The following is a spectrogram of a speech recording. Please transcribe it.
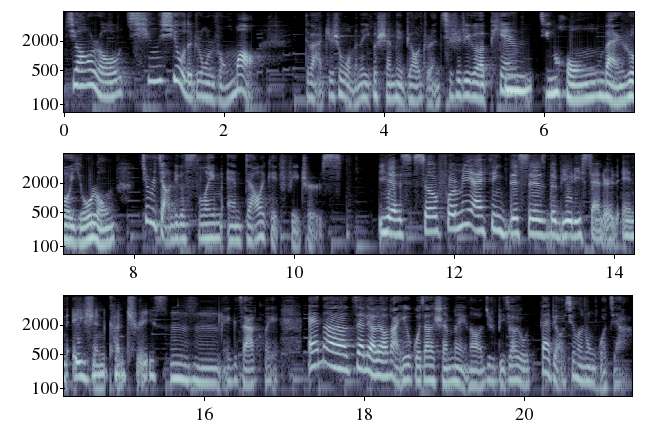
娇柔清秀的这种容貌，对吧？这是我们的一个审美标准。其实这个偏惊鸿宛若游龙，就是讲这个 slim and delicate features。 Yes, so for me, I think this is the beauty standard in Asian countries. 嗯，exactly。哎，那再聊聊哪一个国家的审美呢？就是比较有代表性的那种国家。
